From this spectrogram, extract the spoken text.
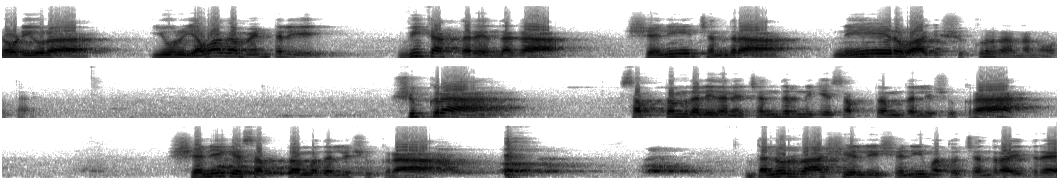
ನೋಡಿ, ಇವರ, ಇವರು ಯಾವಾಗ ಮೆಂಟಲಿ ವೀಕ್ ಆಗ್ತಾರೆ ಅಂದಾಗ ಶನಿ, ಚಂದ್ರ ನೇರವಾಗಿ ಶುಕ್ರರನ್ನ ನೋಡ್ತಾರೆ. ಶುಕ್ರ ಸಪ್ತಮದಲ್ಲಿದ್ದಾನೆ. ಚಂದ್ರನಿಗೆ ಸಪ್ತಮದಲ್ಲಿ ಶುಕ್ರ, ಶನಿಗೆ ಸಪ್ತಮದಲ್ಲಿ ಶುಕ್ರ. ಧನುರ್ ರಾಶಿಯಲ್ಲಿ ಶನಿ ಮತ್ತು ಚಂದ್ರ ಇದ್ರೆ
